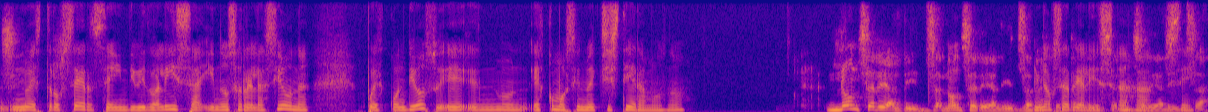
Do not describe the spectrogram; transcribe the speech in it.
sí. nuestro ser se individualiza y no se relaciona, pues con Dios eh, no, es como si no existiéramos, ¿no? Non se realizza, non se realizza. No se realiza. Non se realizza.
